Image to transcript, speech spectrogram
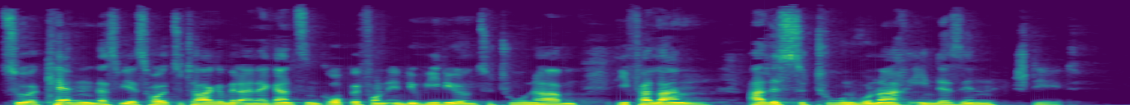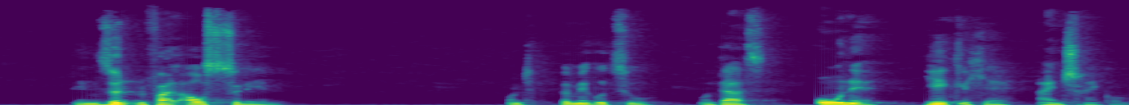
zu erkennen, dass wir es heutzutage mit einer ganzen Gruppe von Individuen zu tun haben, die verlangen, alles zu tun, wonach ihnen der Sinn steht. Den Sündenfall auszuleben. Und hör mir gut zu. Und das ohne jegliche Einschränkung.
